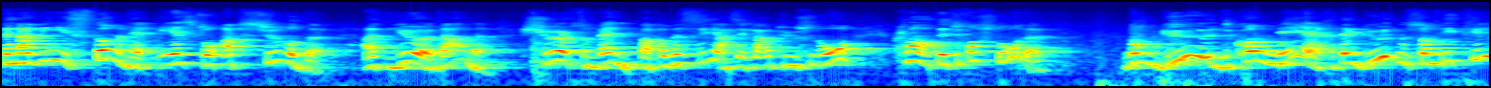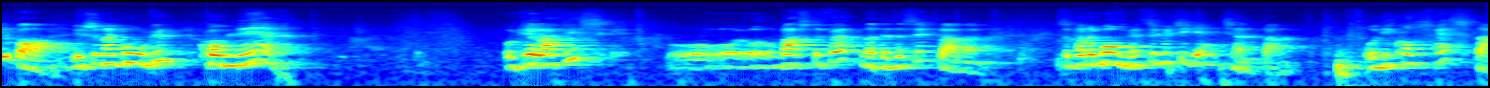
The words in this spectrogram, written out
Denne visdommen her er så absurde at jødene, sjøl som venta på Messias i flere tusen år, klarte ikke å forstå det. Når Gud kom ned, den guden som de tilba i synagogen, kom ned og grilla fisk og, og, og vaste føttene til disiplene, så var det mange som ikke gjenkjente. Og de korsfesta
